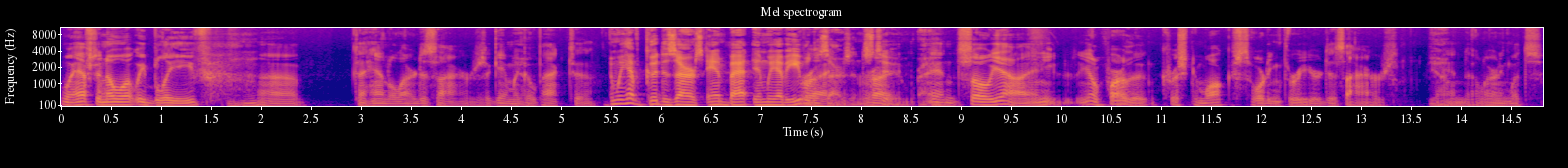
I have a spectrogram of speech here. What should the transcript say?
We have to know what we believe uh, to handle our desires. Again, we go back to And we have good desires and bad, and we have evil Right, desires in us right. too, right? And so, yeah, and you, you know, part of the Christian walk is sorting through your desires Yeah. and uh, learning what's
